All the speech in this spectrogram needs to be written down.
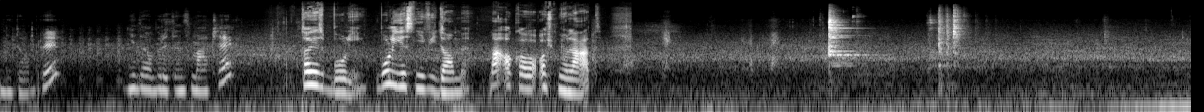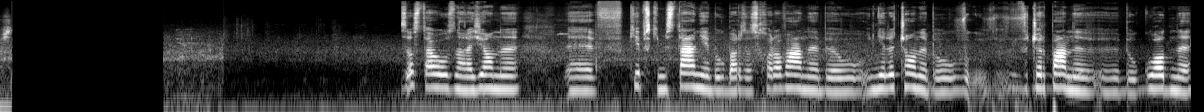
Niedobry? Niedobry ten smaczek? To jest Bully. Bully jest niewidomy. Ma około 8 lat. Został znaleziony e, w kiepskim stanie, był bardzo schorowany, był nieleczony, był wy- wy- wyczerpany, y, był głodny,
